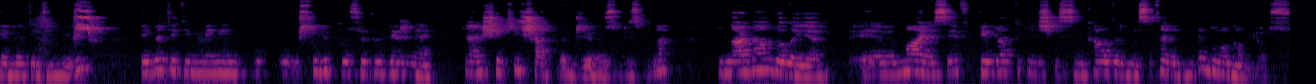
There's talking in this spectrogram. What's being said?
evlat edinmenin. Evlat edinmenin bu, bu usulü prosedürlerine yani şekil şartları diyoruz biz buna. Bunlardan dolayı e, maalesef evlatlık ilişkisinin kaldırılması talebinde bulunamıyoruz.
